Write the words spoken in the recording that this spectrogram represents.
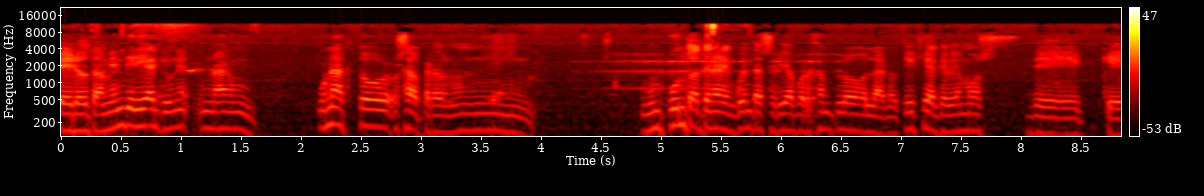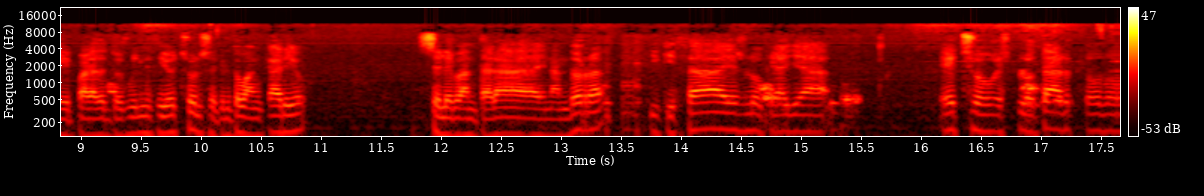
Pero también diría que un, una, un actor, o sea, perdón, un, un punto a tener en cuenta sería, por ejemplo, la noticia que vemos de que para el 2018 el secreto bancario se levantará en Andorra y quizá es lo que haya hecho explotar todo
